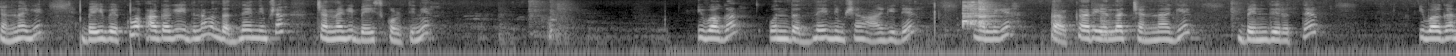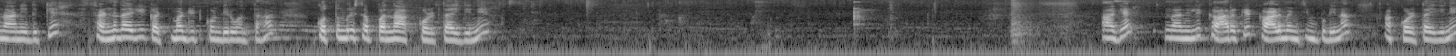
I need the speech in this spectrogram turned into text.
ಚೆನ್ನಾಗಿ ಬೇಯಬೇಕು. ಹಾಗಾಗಿ ಇದನ್ನು ಒಂದು ಹದಿನೈದು ನಿಮಿಷ ಚೆನ್ನಾಗಿ ಬೇಯಿಸ್ಕೊಳ್ತೀನಿ. ಇವಾಗ ಒಂದು ಹದಿನೈದು ನಿಮಿಷ ಆಗಿದೆ. ನಮಗೆ ತರಕಾರಿ ಎಲ್ಲ ಚೆನ್ನಾಗಿ ಬೆಂದಿರುತ್ತೆ. ಇವಾಗ ನಾನು ಇದಕ್ಕೆ ಸಣ್ಣದಾಗಿ ಕಟ್ ಮಾಡಿ ಇಟ್ಕೊಂಡಿರುವಂತಹ ಕೊತ್ತಂಬರಿ ಸೊಪ್ಪನ್ನು ಹಾಕ್ಕೊಳ್ತಾ ಇದ್ದೀನಿ. ಹಾಗೆ ನಾನಿಲ್ಲಿ ಖಾರಕ್ಕೆ ಕಾಳು ಮೆಣಸಿನ ಪುಡಿನ ಹಾಕ್ಕೊಳ್ತಾ ಇದ್ದೀನಿ.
